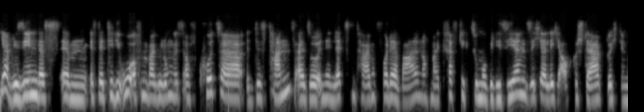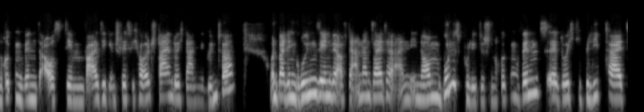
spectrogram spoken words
Ja, wir sehen, dass ähm, es der CDU offenbar gelungen ist, auf kurzer Distanz, also in den letzten Tagen vor der Wahl, nochmal kräftig zu mobilisieren, sicherlich auch gestärkt durch den Rückenwind aus dem Wahlsieg in Schleswig-Holstein durch Daniel Günther. Und bei den Grünen sehen wir auf der anderen Seite einen enormen bundespolitischen Rückenwind äh, durch die Beliebtheit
